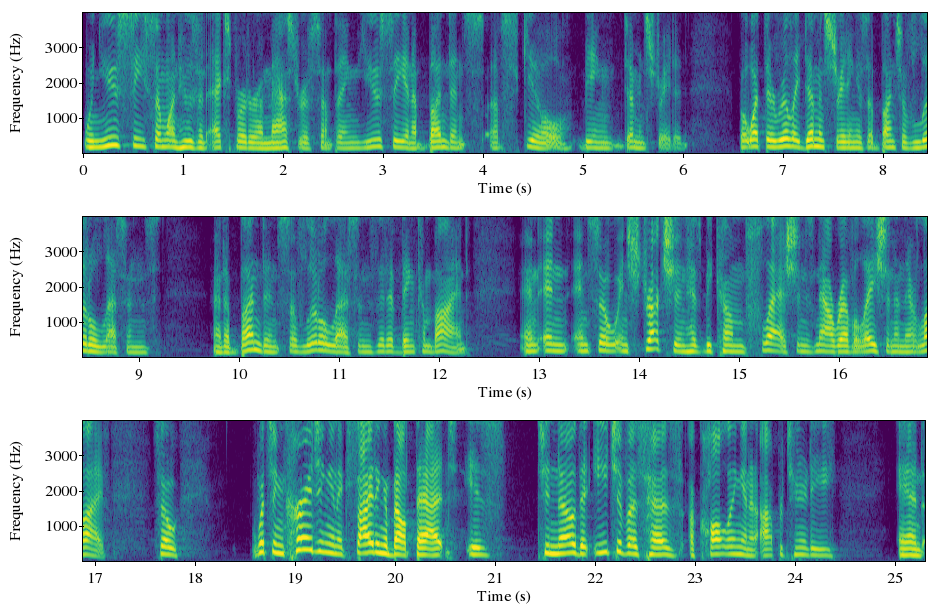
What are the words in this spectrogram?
When you see someone who's an expert or a master of something, you see an abundance of skill being demonstrated. But what they're really demonstrating is a bunch of little lessons, an abundance of little lessons that have been combined. And, and, and so instruction has become flesh and is now revelation in their life. So, what's encouraging and exciting about that is to know that each of us has a calling and an opportunity and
